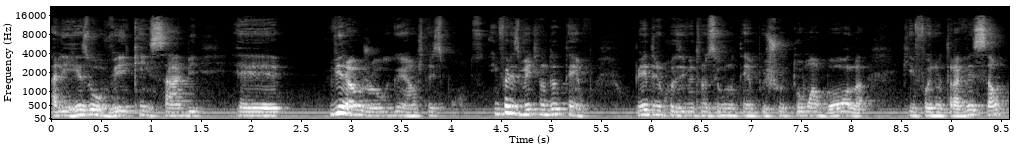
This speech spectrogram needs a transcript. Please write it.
ali resolver e quem sabe é, virar o jogo e ganhar os três pontos. Infelizmente não deu tempo. O Pedro, inclusive, entrou no segundo tempo e chutou uma bola que foi no travessão,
